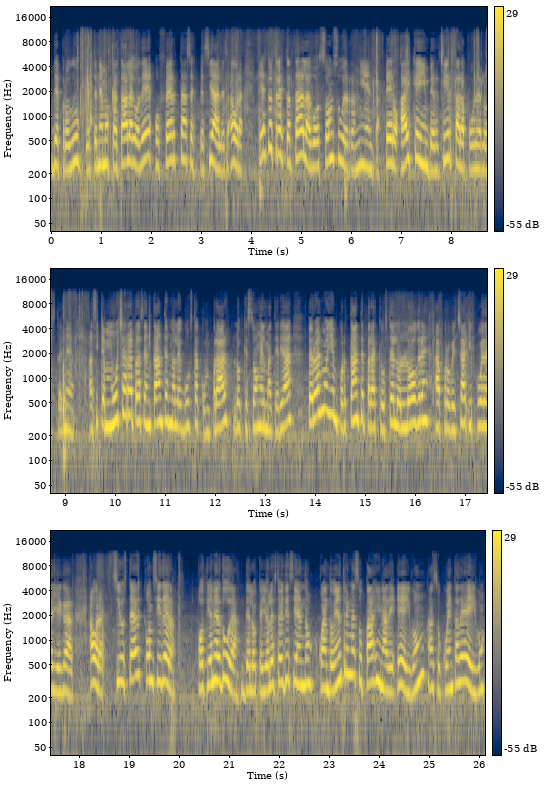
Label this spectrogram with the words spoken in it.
de productos, tenemos catálogo de ofertas especiales. Ahora, estos tres catálogos son su herramienta, pero hay que invertir para poderlos tener. Así que muchas representantes no les gusta comprar lo que son el material, pero es muy importante para que usted lo logre aprovechar y pueda llegar. Ahora, si usted considera o tiene duda de lo que yo le estoy diciendo, cuando entren a su página de Avon, a su cuenta de Avon,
